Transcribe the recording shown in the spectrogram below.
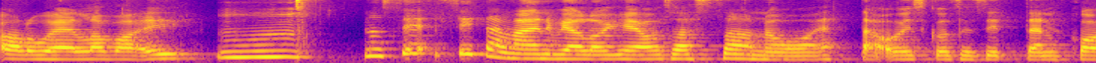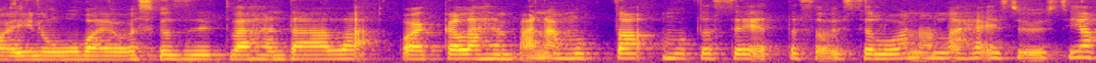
alueella vai? Mm, no se, sitä mä en vielä oikein osaa sanoa, että olisiko se sitten Kainuu vai olisiko se sitten vähän täällä vaikka lähempänä, mutta, mutta se, että se olisi se luonnonläheisyys ja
